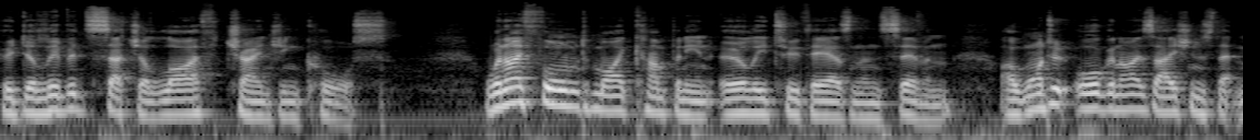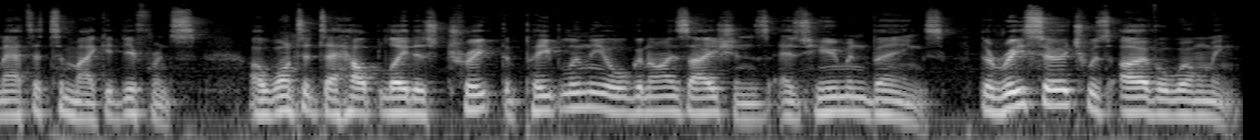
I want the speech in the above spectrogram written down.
who delivered such a life changing course. When I formed my company in early 2007, I wanted organisations that matter to make a difference. I wanted to help leaders treat the people in the organisations as human beings. The research was overwhelming.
